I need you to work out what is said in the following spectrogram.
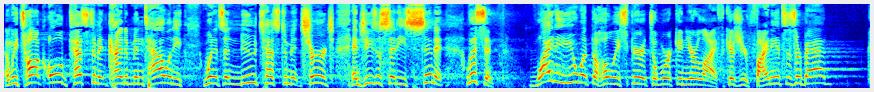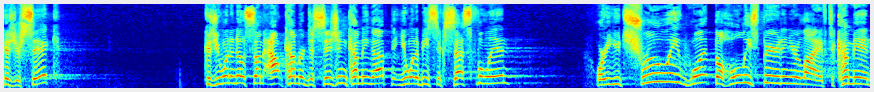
And we talk Old Testament kind of mentality when it's a New Testament church and Jesus said he sent it. Listen, why do you want the Holy Spirit to work in your life? Because your finances are bad? Because you're sick? Because you want to know some outcome or decision coming up that you want to be successful in? or you truly want the Holy Spirit in your life to come in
